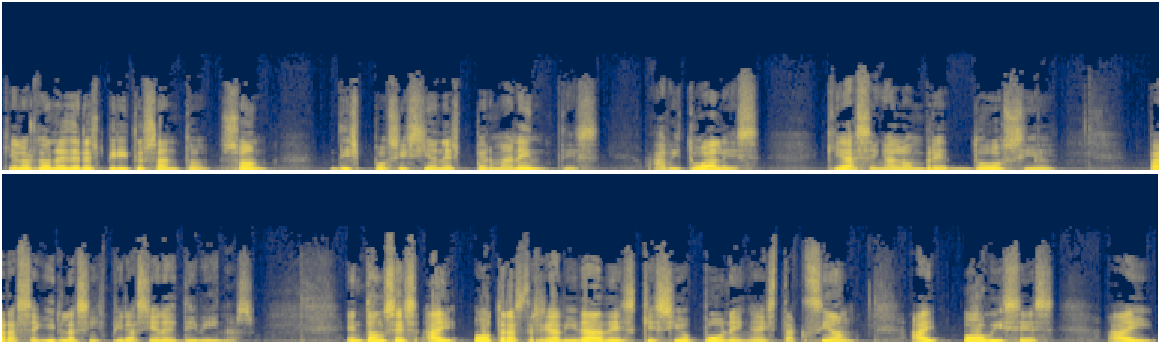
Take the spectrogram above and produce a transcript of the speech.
que los dones del Espíritu Santo son disposiciones permanentes, habituales, que hacen al hombre dócil para seguir las inspiraciones divinas. Entonces hay otras realidades que se oponen a esta acción. Hay óbices, hay,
